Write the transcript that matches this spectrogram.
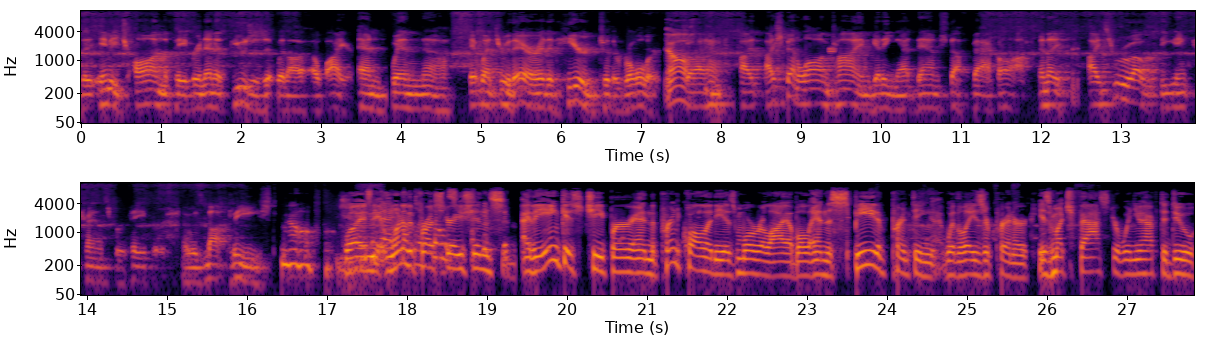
the image on the paper and then it fuses it with a, a wire. And when uh, it went through there, it adhered to the roller. Oh. So I, I, I spent a long time getting that damn stuff back off. And I, I threw out the ink transfer paper. I was not pleased. No. Well, and one of the frustrations, uh, the ink is cheaper and the print quality is more reliable and the speed of printing with a laser printer is much faster when you have to do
